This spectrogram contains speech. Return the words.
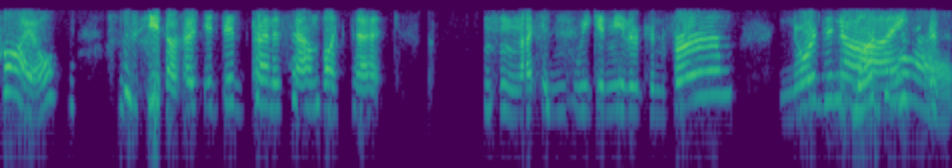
trial? yeah, it, it did kind of sound like that. Mm-hmm, I can we can neither confirm nor deny. Nor deny.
